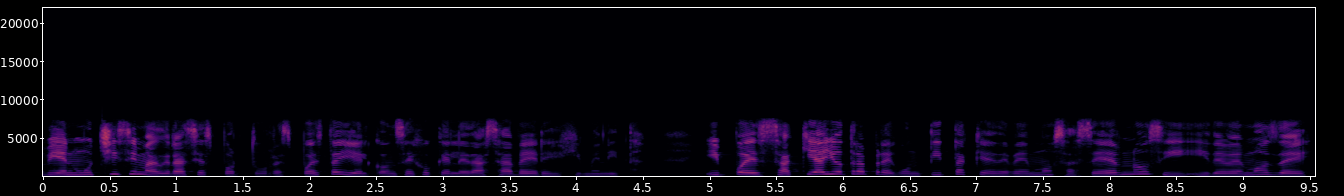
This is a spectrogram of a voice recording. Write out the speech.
bien, muchísimas gracias por tu respuesta y el consejo que le das a ver, Jimenita. Y pues aquí hay otra preguntita que debemos hacernos y debemos de,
